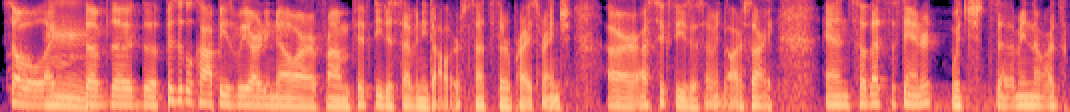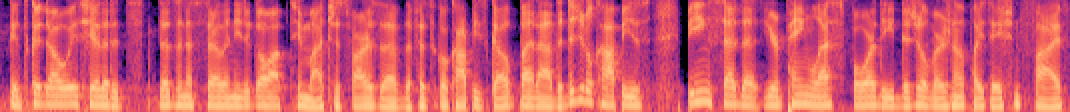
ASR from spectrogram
So like Hmm. the, the the physical copies we already know are from fifty to seventy dollars. That's their price range, or uh, sixty to seventy dollars. Sorry, and so that's the standard. Which I mean, it's it's good to always hear that it doesn't necessarily need to go up too much as far as the the physical copies go. But uh, the digital copies, being said that you're paying less for the digital version of the PlayStation Five,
